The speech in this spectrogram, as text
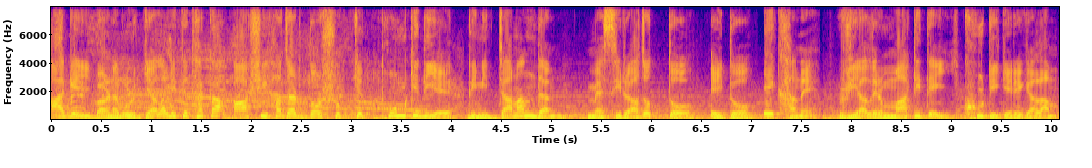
আগেই বার্নাবুর গ্যালারিতে থাকা আশি হাজার দর্শককে থমকে দিয়ে তিনি জানান দেন, মেসি রাজত্ব, এই তো এখানে। রিয়ালের মাটিতেই খুঁটি গেড়ে গেলাম।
